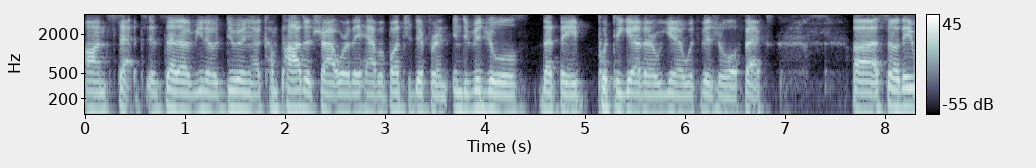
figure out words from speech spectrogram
on set instead of you know doing a composite shot where they have a bunch of different individuals that they put together you know with visual effects. Uh, so they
